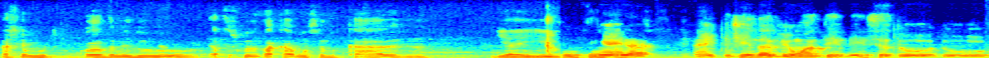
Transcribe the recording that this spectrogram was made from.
Acho que é muito por causa também do. Essas coisas acabam sendo caras, né? E aí. Sim, ainda, a gente ainda vê uma tendência do, do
